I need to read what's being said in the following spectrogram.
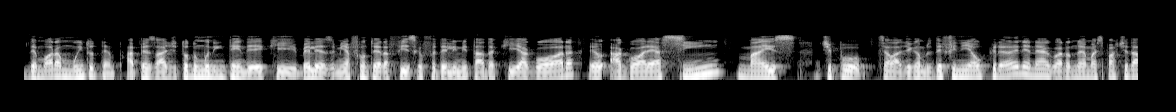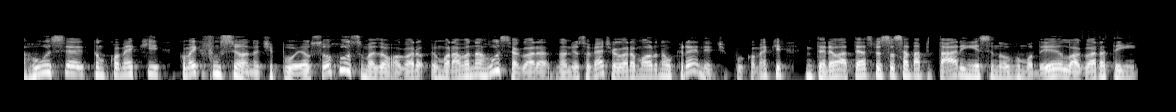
demora demora muito tempo. Apesar de todo mundo entender que, beleza, minha fronteira física foi delimitada aqui agora, eu, agora é assim, mas, tipo, sei lá, digamos, definir a Ucrânia, né? Agora não é mais parte da Rússia, então como é que, como é que funciona? Tipo, eu sou russo, mas eu, agora eu morava na Rússia, agora na União Soviética, agora eu moro na Ucrânia. Tipo, como é que, entendeu? Até as pessoas se adaptarem a esse novo modelo, agora tem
